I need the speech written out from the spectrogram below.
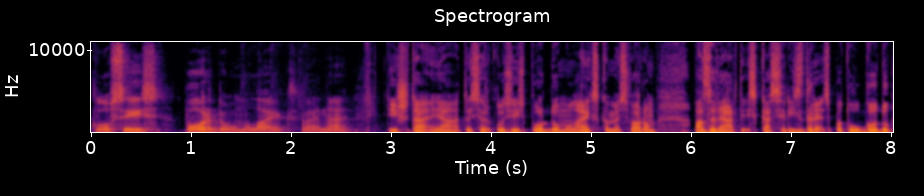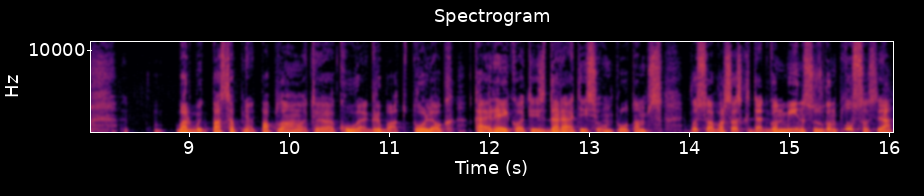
klusīs pordumu laiks, vai ne? Tieši tā, jā, tas ir klusīs pordumu laiks, ka mēs varam pazavērties, kas ir izdarīts pa tū godu. Varbūt pasapņot, paplānot, eh, ko gribētu to ļauk, kā rīkoties, darēties. Un, protams, visur var saskatīt gan mīnusus, gan plusus. Ja?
